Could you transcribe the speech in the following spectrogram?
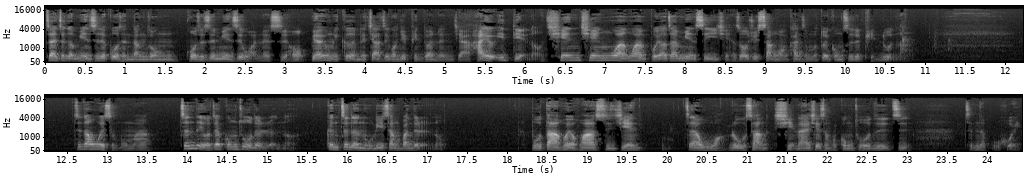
在这个面试的过程当中，或者是面试完的时候，不要用你个人的价值观去评断人家。还有一点哦，千千万万不要在面试以前的时候去上网看什么对公司的评论啊。知道为什么吗？真的有在工作的人呢，跟真的努力上班的人哦，不大会花时间在网络上写那一些什么工作日志，真的不会。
